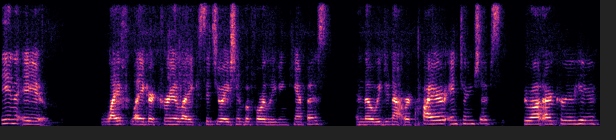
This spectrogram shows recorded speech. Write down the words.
in a life-like or career-like situation before leaving campus. And though we do not require internships throughout our career here,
